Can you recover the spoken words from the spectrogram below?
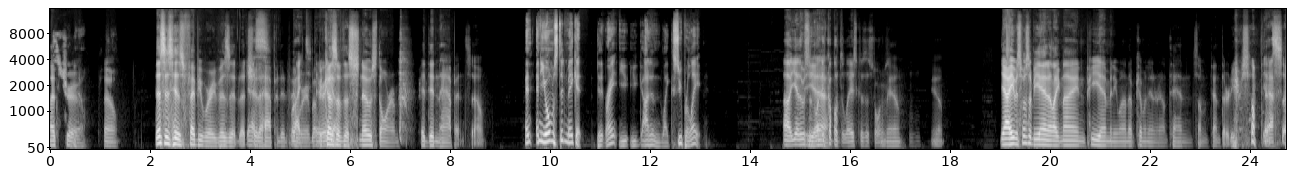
That's true. know. So this is his February visit that should have happened in Right. February, but There because of the snowstorm, it didn't happen. So and and you almost did make it, did right? You you got in like super late. Uh, yeah, there was a, like, Yeah. a couple of delays because of storms. yeah, Mhm. yeah, yeah. He was supposed to be in at like 9 p.m. and he wound up coming in around 10, some 10:30 or something. Yeah. So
